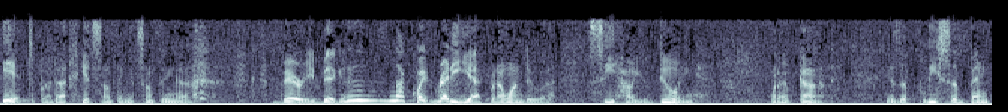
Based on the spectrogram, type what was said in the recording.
it, but uh, it's something. It's something uh, very big. And it's not quite ready yet, but I wanted to uh, see how you're doing. What I've got is a Fleeca Bank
